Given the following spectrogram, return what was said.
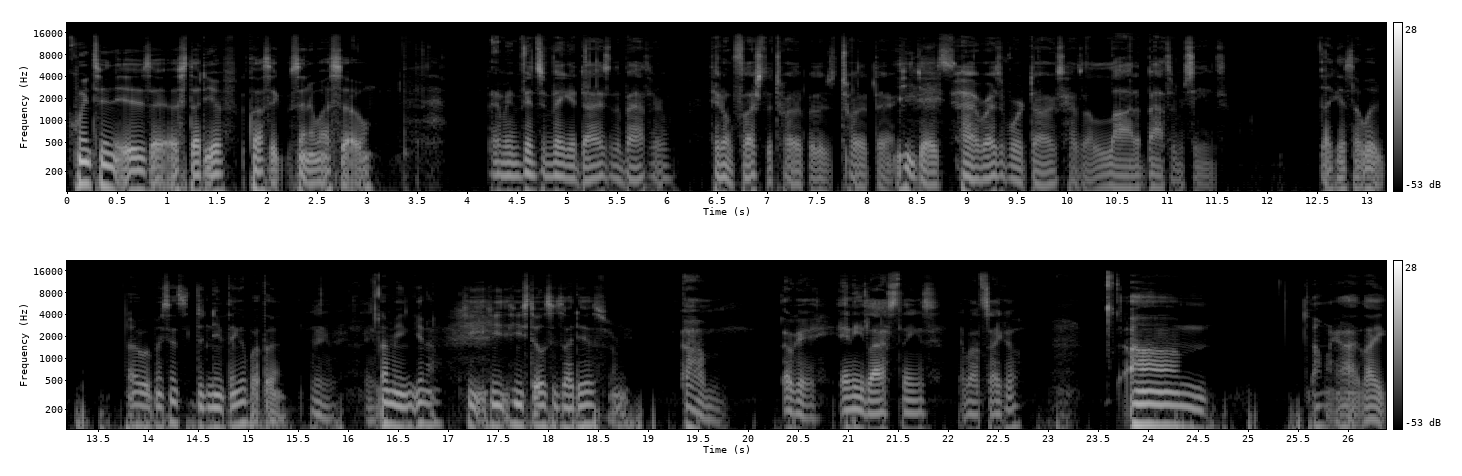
Quentin is a, a study of classic cinema, so I mean, Vincent Vega dies in the bathroom. They don't flush the toilet, but there's a toilet there. he does. Uh, Reservoir Dogs has a lot of bathroom scenes. I guess that would that would make sense. Didn't even think about that. Anyway, anyway. I mean, you know, he he he steals his ideas from. um, okay. Any last things about Psycho? Um, oh my god, like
